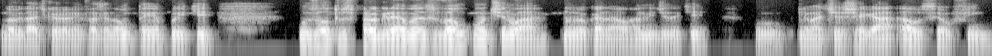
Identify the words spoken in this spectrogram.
novidade que eu já venho fazendo há um tempo e que os outros programas vão continuar no meu canal à medida que o Climatia chegar ao seu fim.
